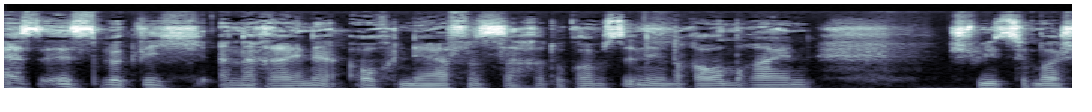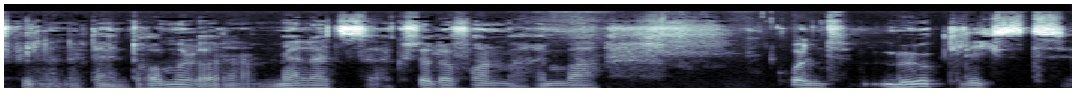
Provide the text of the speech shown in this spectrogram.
es ist wirklich eine reine auch Nervensache. Du kommst in den Raum rein, spielt zum Beispiel eine kleine Trommel oder Mallets, Xylophon, Marimba und möglichst,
